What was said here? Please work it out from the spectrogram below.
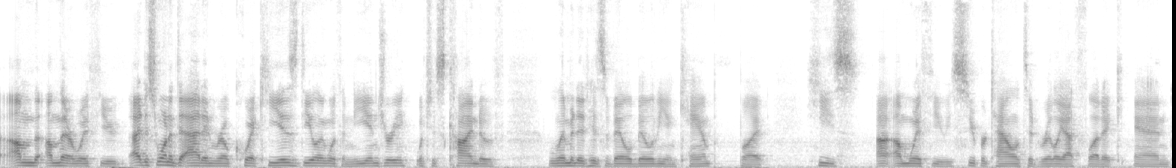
I'm I'm there with you. I just wanted to add in real quick. He is dealing with a knee injury, which has kind of limited his availability in camp. But he's I, am with you. He's super talented, really athletic, and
